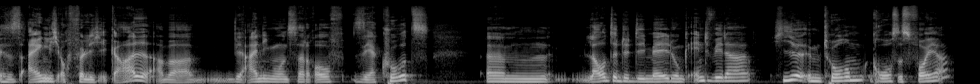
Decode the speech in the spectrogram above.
ist es eigentlich auch völlig egal, aber wir einigen uns darauf sehr kurz. Ähm, lautete die Meldung entweder hier im Turm großes Feuer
